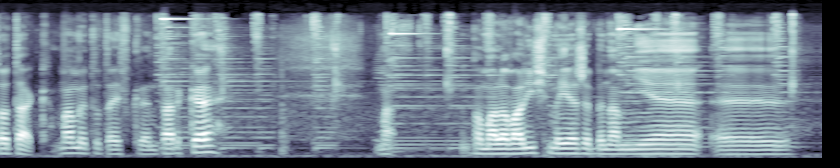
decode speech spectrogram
to tak, mamy tutaj wkrętarkę. Ma... Pomalowaliśmy je, żeby nam nie... Yy...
